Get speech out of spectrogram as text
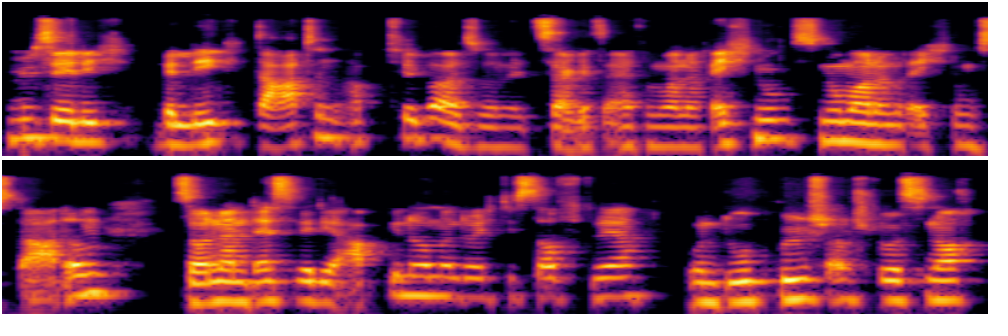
mühselig Belegdaten abtippen, also ich sage jetzt einfach mal eine Rechnungsnummer und ein Rechnungsdatum, sondern das wird dir abgenommen durch die Software und du prüfst am Schluss noch,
